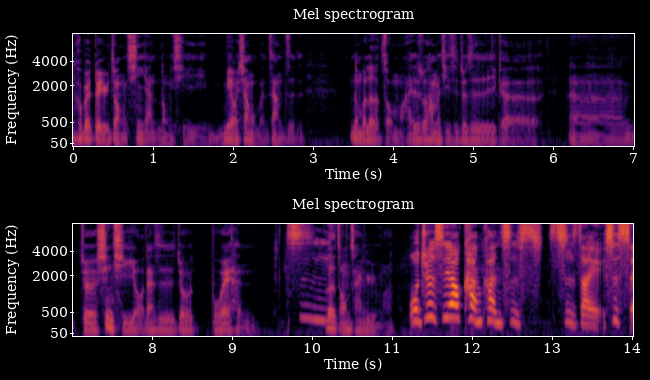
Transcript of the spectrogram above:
会不会对于这种信仰的东西没有像我们这样子那么热衷吗？还是说他们其实就是一个呃，就是信其有，但是就不会很是热衷参与吗？”我觉得是要看看是是在是谁，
